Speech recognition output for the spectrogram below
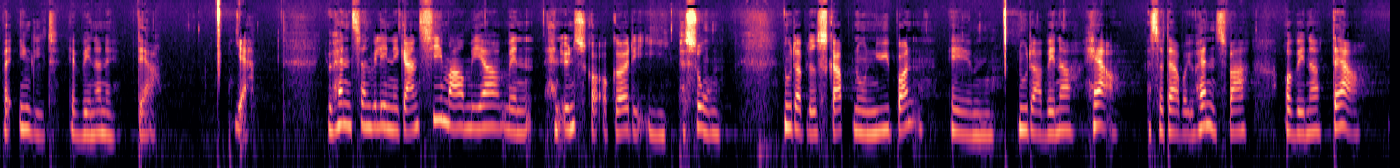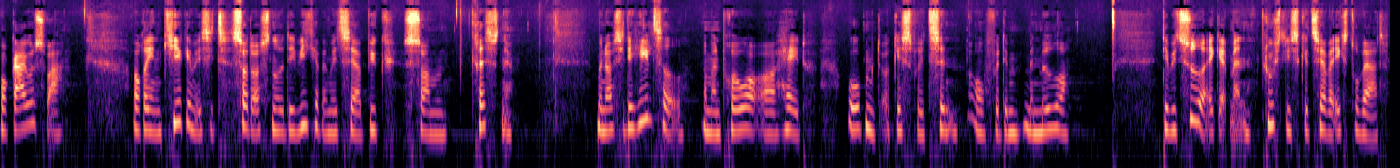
hver enkelt af vennerne der. Ja, Johannes han vil egentlig gerne sige meget mere, men han ønsker at gøre det i person. Nu er der blevet skabt nogle nye bånd. Øhm, nu er der venner her, altså der hvor Johannes var, og venner der, hvor Gaius var. Og rent kirkemæssigt, så er det også noget det, vi kan være med til at bygge som kristne. Men også i det hele taget, når man prøver at have et åbent og gæstfrit sind over for dem, man møder. Det betyder ikke, at man pludselig skal til at være ekstrovert,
